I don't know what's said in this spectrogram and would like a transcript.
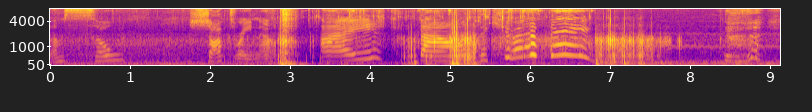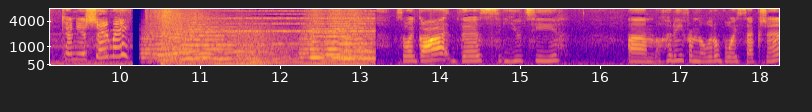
God, I'm so shocked right now. I found the cutest thing. Can you see me? So I got this UT um, hoodie from the little boy section.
